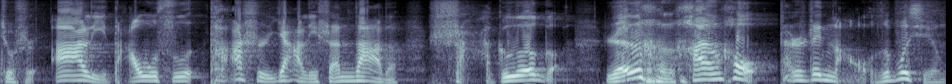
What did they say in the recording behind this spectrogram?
就是阿里达乌斯，他是亚历山大的傻哥哥。人很憨厚，但是这脑子不行。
